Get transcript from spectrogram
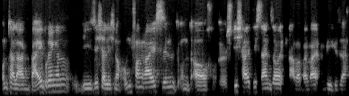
Unterlagen beibringen, die sicherlich noch umfangreich sind und auch äh, stichhaltig sein sollten. Aber bei weitem, wie gesagt,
